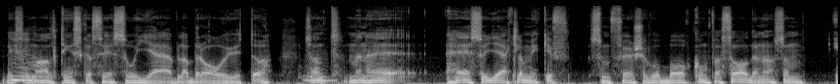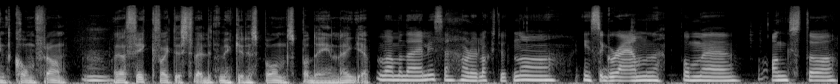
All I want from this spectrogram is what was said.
Liksom Mm. Allting skal se så jævla bra ut. Og, sant? Men det er så jækla mye som gå bakom fasadene, som ikke kom fram. Mm. Og jeg fikk faktisk veldig mye respons på det innlegget. Hva med deg, Elise? Har du lagt ut noe Instagram om eh, angst og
